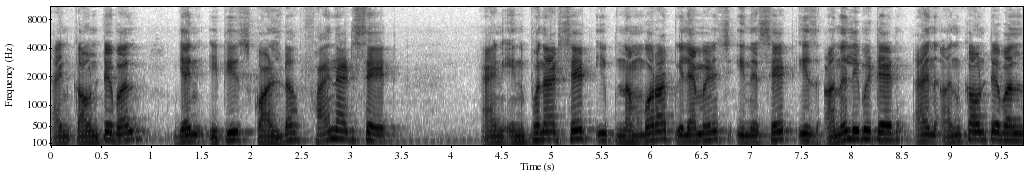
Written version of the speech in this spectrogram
and countable then it is called a finite set. And infinite set if number of elements in a set is unlimited and uncountable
